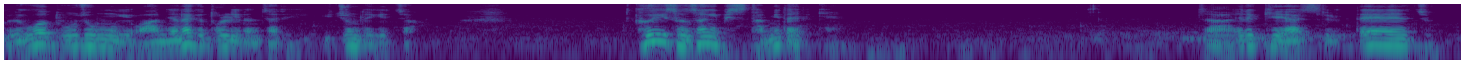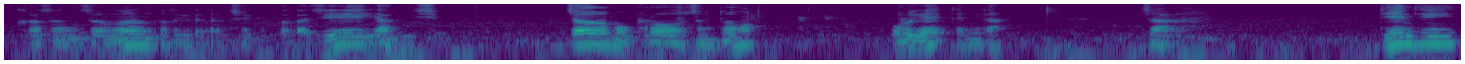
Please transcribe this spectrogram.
그리고 두 종목이 완전하게 돌리는 자리, 이쯤 되겠죠? 거의 선상이 비슷합니다, 이렇게. 자, 이렇게 했을 때 주가 상승은 어떻게 되나요? 최고가까지 약 10.5% 정도 오르게 됩니다. 자, D&D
